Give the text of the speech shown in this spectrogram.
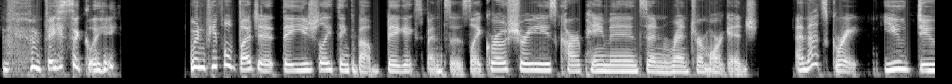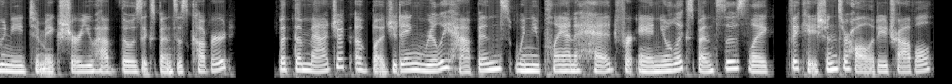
Basically. When people budget, they usually think about big expenses like groceries, car payments, and rent or mortgage. And that's great. You do need to make sure you have those expenses covered. But the magic of budgeting really happens when you plan ahead for annual expenses like vacations or holiday travel,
